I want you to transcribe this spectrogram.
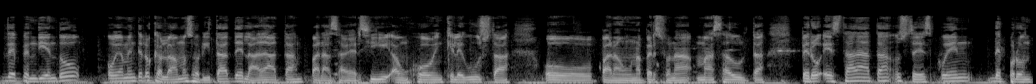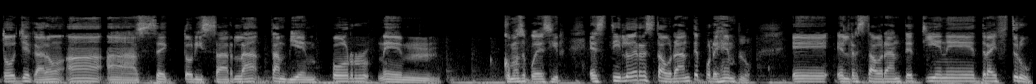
dependiendo, obviamente lo que hablábamos ahorita de la data, para saber si a un joven que le gusta o para una persona más adulta, pero esta data ustedes pueden de pronto llegar a, sectorizarla también por... Eh, ¿cómo se puede decir? Estilo de restaurante, por ejemplo, eh, el restaurante tiene drive-thru,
